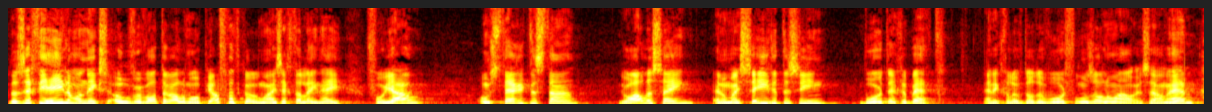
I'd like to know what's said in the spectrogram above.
Dan zegt hij helemaal niks over wat er allemaal op je af gaat komen. Hij zegt alleen, hey, voor jou, om sterk te staan, door alles heen en om mijn zegen te zien, woord en gebed. En ik geloof dat het woord voor ons allemaal is. Amen.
